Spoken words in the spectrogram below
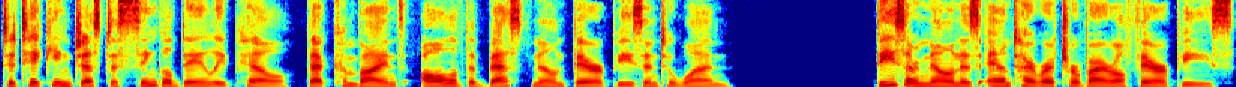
to taking just a single daily pill that combines all of the best known therapies into one. These are known as antiretroviral therapies,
